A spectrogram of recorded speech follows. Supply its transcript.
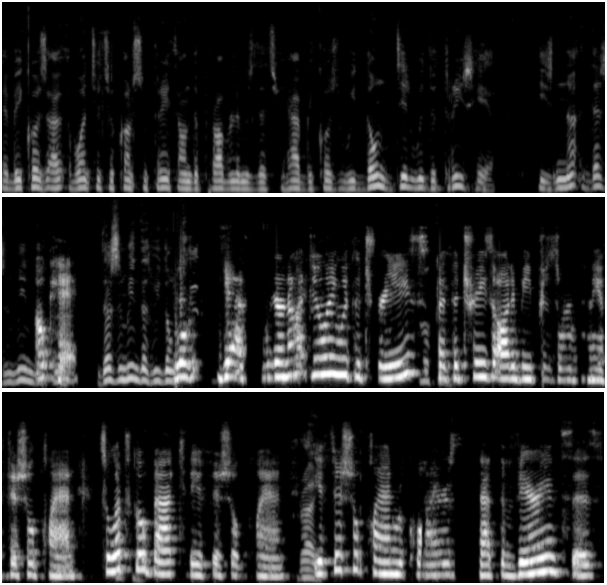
Uh, because I want you to concentrate on the problems that you have because we don't deal with the trees here. It's not doesn't mean that we- Okay. doesn't mean that we don't Well, yes, we're not dealing with the trees, but the trees ought to be preserved in the official plan. So let's go back to the official plan. Right. The official plan requires that the variances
